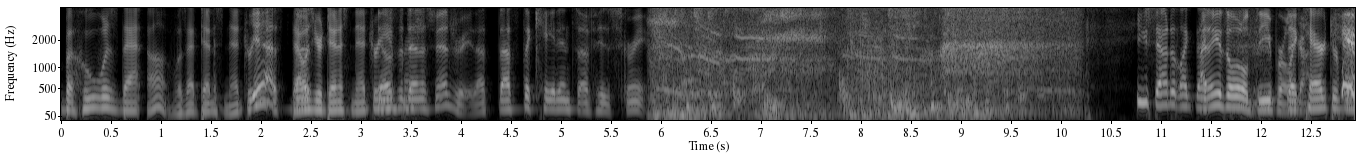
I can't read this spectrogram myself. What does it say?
but who was that of? Was that Dennis Nedry? Yes, that was your Dennis Nedry. That was the? Dennis Nedry. That that's the cadence of his scream. You sounded like that. I think it's a little deeper. that like a- character from The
